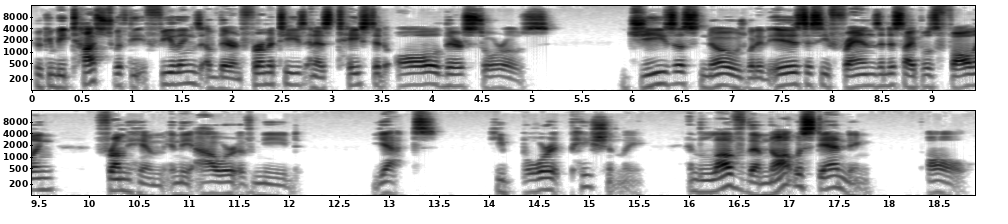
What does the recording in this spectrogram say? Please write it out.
who can be touched with the feelings of their infirmities and has tasted all their sorrows. Jesus knows what it is to see friends and disciples falling from him in the hour of need. Yet he bore it patiently and loved them notwithstanding all.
